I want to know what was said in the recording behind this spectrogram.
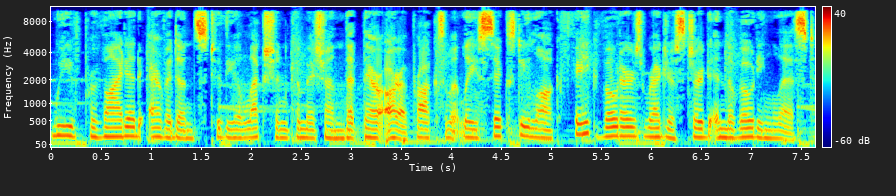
We've provided evidence to the Election Commission that there are approximately 60 lakh fake voters registered in the voting list.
